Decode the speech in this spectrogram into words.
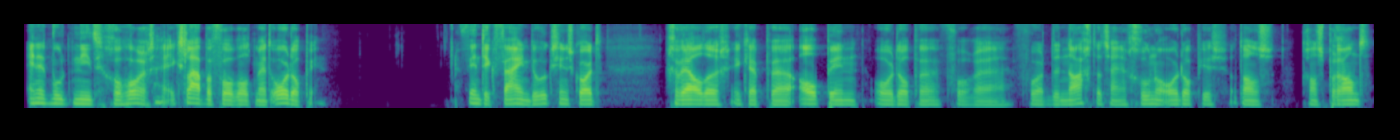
en het moet niet gehorig zijn. Ik slaap bijvoorbeeld met oordop in. Vind ik fijn, doe ik sinds kort. Geweldig. Ik heb uh, Alpin oordoppen voor, uh, voor de nacht. Dat zijn groene oordopjes, althans transparant.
